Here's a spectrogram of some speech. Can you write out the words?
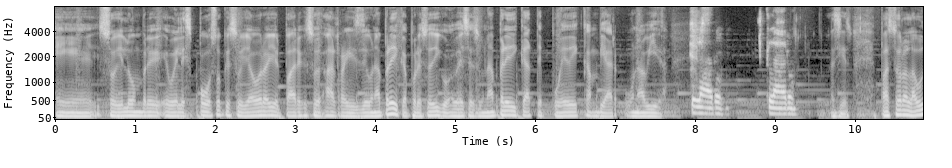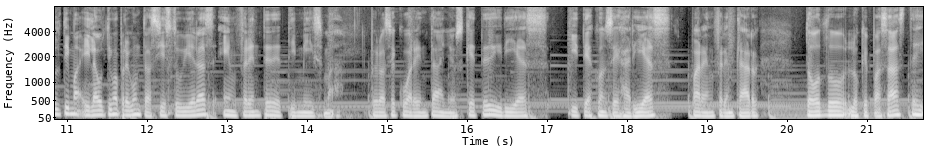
Eh, soy el hombre o el esposo que soy ahora y el padre que soy a raíz de una prédica. Por eso digo, a veces una prédica te puede cambiar una vida. Claro, claro. Así es. Pastora, la última y la última pregunta. Si estuvieras enfrente de ti misma, pero hace 40 años, ¿qué te dirías y te aconsejarías para enfrentar todo lo que pasaste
